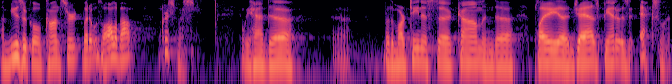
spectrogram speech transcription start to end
a musical concert, but it was all about Christmas. And we had uh, uh, Brother Martinez come and uh, play uh, jazz piano. It was excellent.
